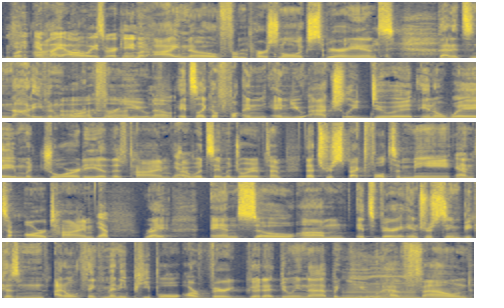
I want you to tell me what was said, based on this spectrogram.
But Am I know- always working? But I know from personal experience that it's not even uh, work for you. No. It's like a fun, and, and you actually do it in a way, majority of the time, Yeah. I would say majority of the time, that's respectful to me and to our time. Yep. Right? And so um, it's very interesting because n- I don't think many people are very good at doing that, but you have found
